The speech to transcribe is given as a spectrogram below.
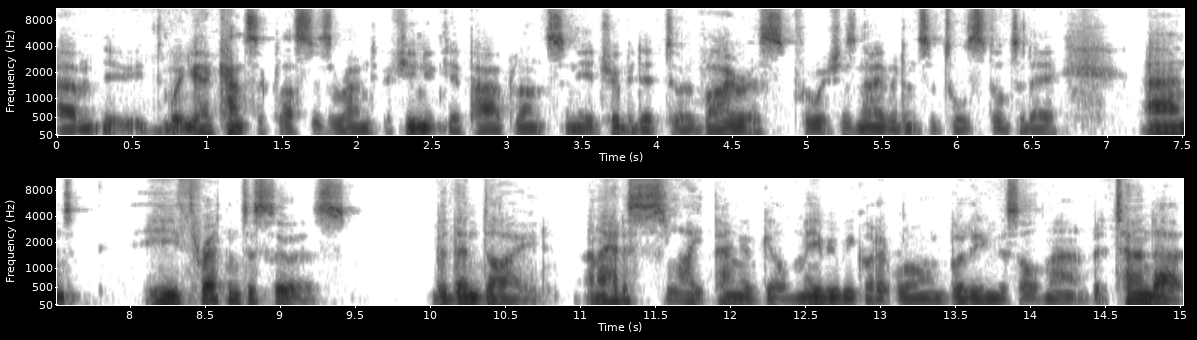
Um, you had cancer clusters around a few nuclear power plants, and he attributed it to a virus for which there's no evidence at all still today. And he threatened to sue us, but then died and I had a slight pang of guilt. Maybe we got it wrong, bullying this old man. But it turned out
